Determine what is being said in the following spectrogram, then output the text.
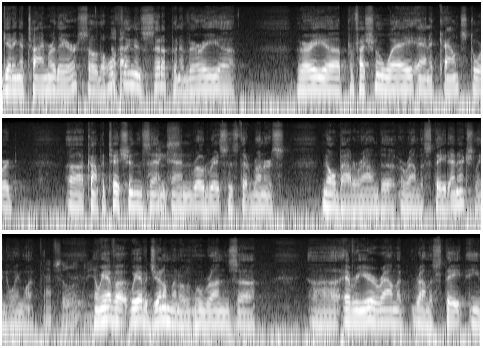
getting a timer there. So the whole Okay. thing is set up in a very, uh, very uh, professional way, and it counts toward uh, competitions and, Nice. and road races that runners know about around the around the state and actually New England. Absolutely. And we have a we have a gentleman who, who runs uh, uh, every year around the around the state. He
